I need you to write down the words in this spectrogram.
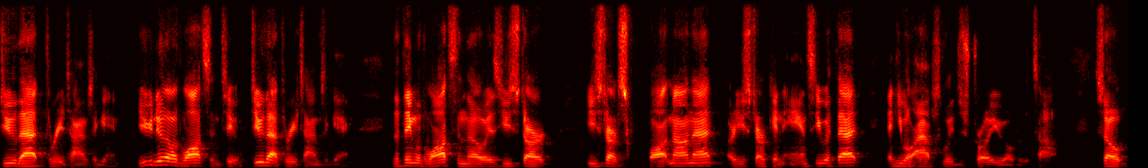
Do that three times a game. You can do that with Watson too. Do that three times a game. The thing with Watson though is you start you start squatting on that or you start getting antsy with that, and he will absolutely destroy you over the top. So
